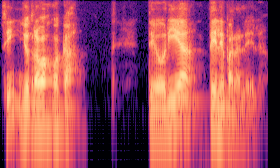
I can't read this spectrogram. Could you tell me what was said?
¿Sí? Yo trabajo acá, teoría teleparalela.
